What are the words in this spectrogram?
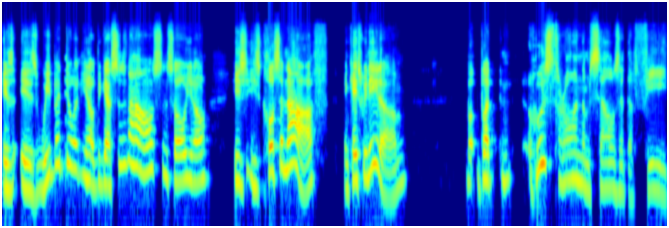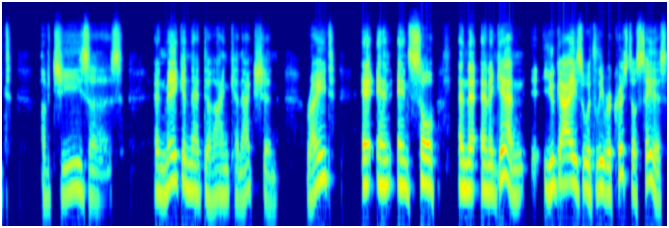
Is is we've been doing? You know, the guest is in the house, and so you know he's he's close enough in case we need him. But but who's throwing themselves at the feet of Jesus and making that divine connection, right? And and, and so and that and again you guys with Liber Christo say this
